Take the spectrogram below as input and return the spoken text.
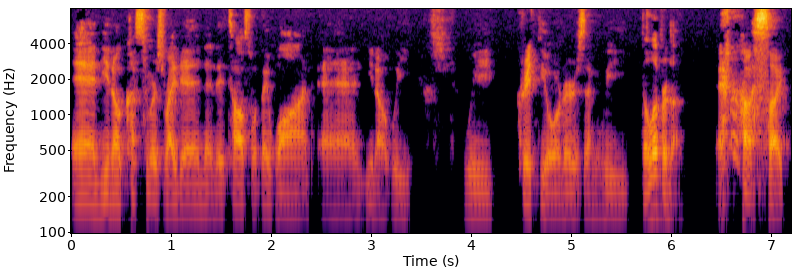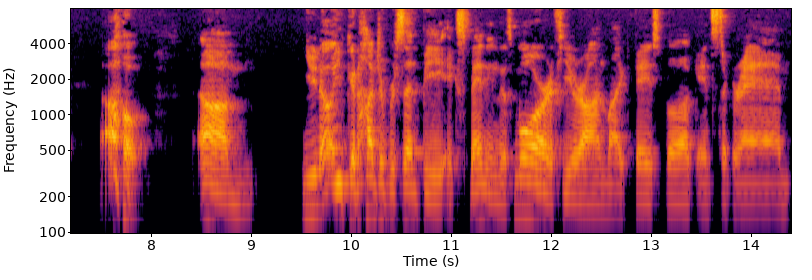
And you know, customers write in and they tell us what they want, and you know, we we create the orders and we deliver them. And I was like, oh, um, you know, you could 100% be expanding this more if you're on like Facebook, Instagram,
